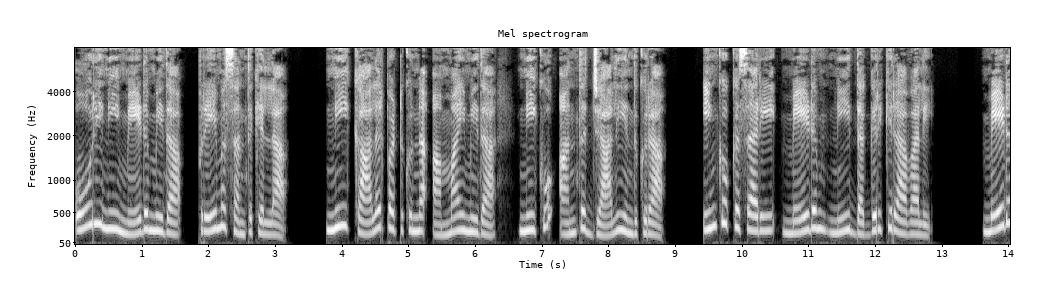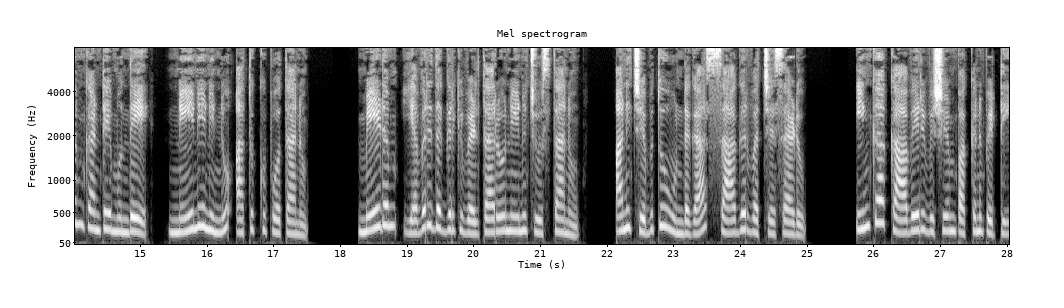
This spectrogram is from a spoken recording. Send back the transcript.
ఓరి నీ మేడం మీద ప్రేమ సంతకెల్లా. నీ కాలర్ పట్టుకున్న అమ్మాయి మీద నీకు అంత జాలి ఎందుకురా? ఇంకొక్కసారి మేడం నీ దగ్గరికి రావాలి. మేడం కంటే ముందే నేనే నిన్ను అతుక్కుపోతాను. మేడం ఎవరి దగ్గరికి వెళ్తారో నేను చూస్తాను అని చెబుతూ ఉండగా సాగర్ వచ్చేశాడు. ఇంకా కావేరి విషయం పక్కన పెట్టి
